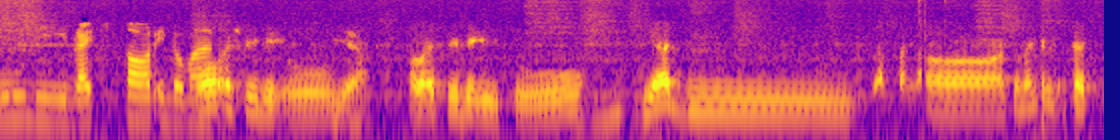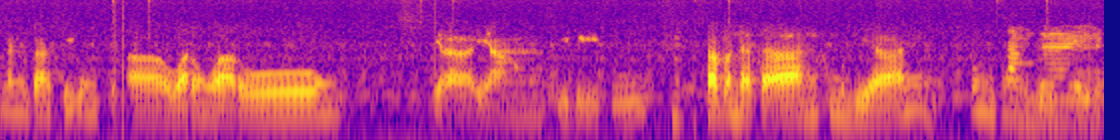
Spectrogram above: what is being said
Di Bright Store, Indomaret. Oh SPBU ya. Kalau SPB itu dia di apa uh, sebenarnya kan segmentasi untuk uh, warung-warung ya yang ibu-ibu uh, pendataan kemudian untuk Tanggai.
